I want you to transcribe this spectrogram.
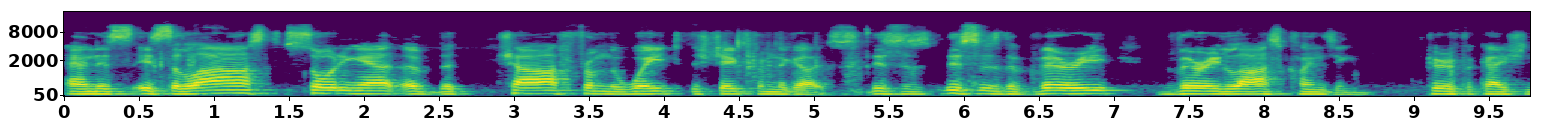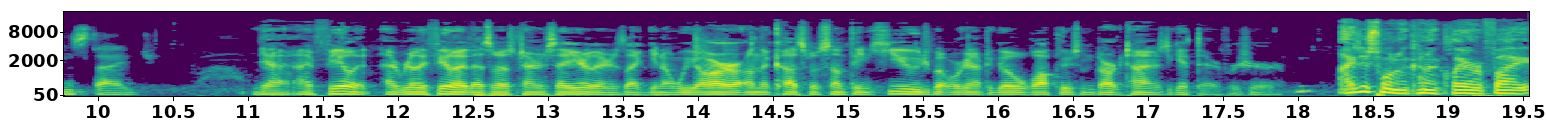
and it's, it's the last sorting out of the chaff from the wheat, the sheep from the goats. This is this is the very very last cleansing, purification stage. Yeah, I feel it. I really feel it. That's what I was trying to say earlier. It's like, you know, we are on the cusp of something huge, but we're going to have to go walk through some dark times to get there for sure. I just want to kind of clarify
